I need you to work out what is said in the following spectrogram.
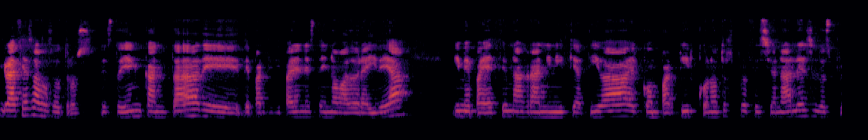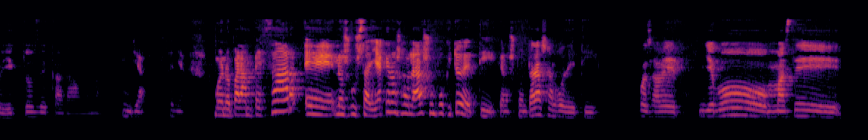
Gracias a vosotros. Estoy encantada de, de participar en esta innovadora idea y me parece una gran iniciativa el compartir con otros profesionales los proyectos de cada uno. Ya, genial. Bueno, para empezar, eh, nos gustaría que nos hablaras un poquito de ti, que nos contaras algo de ti. Pues a ver, llevo más de,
